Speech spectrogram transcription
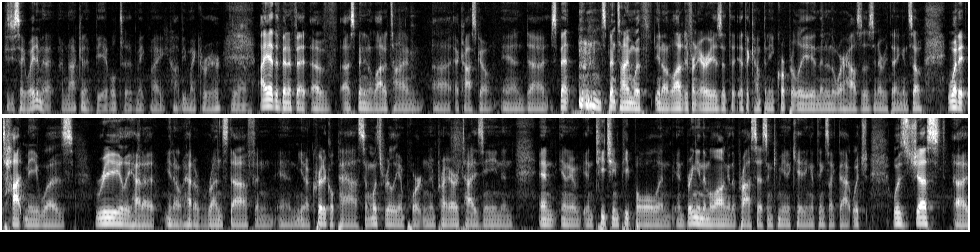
because you say, wait a minute, I'm not going to be able to make my hobby my career. yeah. I had the benefit of uh, spending a lot of time uh, at Costco and uh, spent spent time with you know a lot of different areas at the at the company corporately and then in the warehouses and everything. And so what it taught me was really how to you know how to run stuff and and you know critical paths and what's really important and prioritizing and and you know and teaching people and, and bringing them along in the process and communicating and things like that which was just uh,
